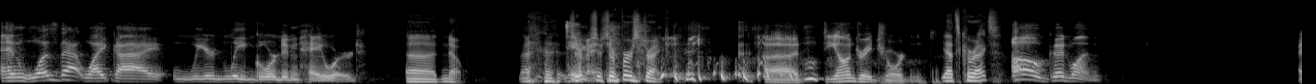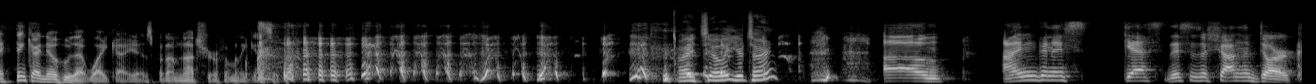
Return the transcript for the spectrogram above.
And was that white guy weirdly Gordon Hayward? Uh, no. Damn it. It's your first strike. uh, DeAndre Jordan. That's correct. Oh, good one. I think I know who that white guy is, but I'm not sure if I'm going to guess it. All right, Joey, your turn. um, I'm gonna guess this is a shot in the dark,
